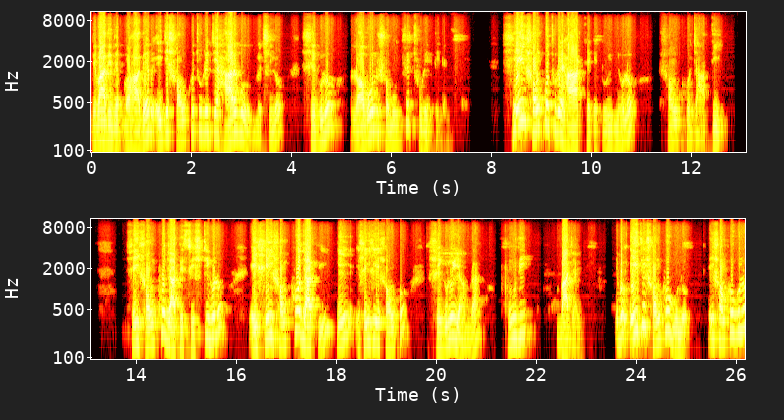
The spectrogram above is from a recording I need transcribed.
দেবাদিদেব মহাদেব? এই যে শঙ্খচূড়ের যে হাড়গোড়গুলো ছিল, সেগুলো লবণ সমুদ্রে ছুঁড়ে দিলেন। সেই শঙ্খচূড়ের হাড় থেকে তৈরি হলো শঙ্খ জাতি সেই শঙ্খ জাতি সৃষ্টি হলো। এই সেই শঙ্খ জাতি এই সেই যে শঙ্খ, সেগুলোই আমরা ফুঁদি বাজাই। এবং এই যে শঙ্খগুলো, এই শঙ্খগুলো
